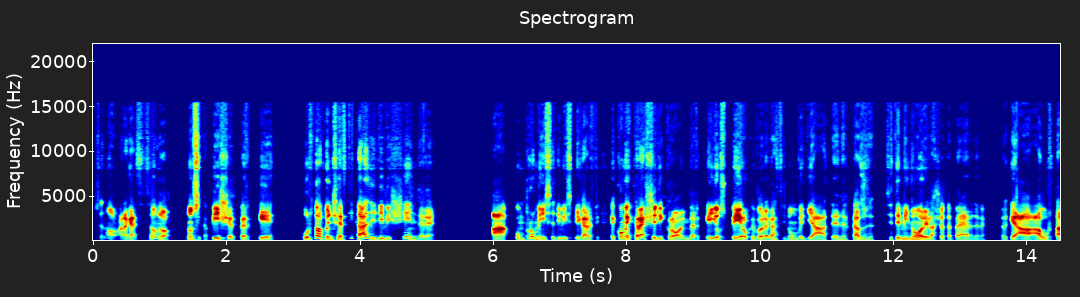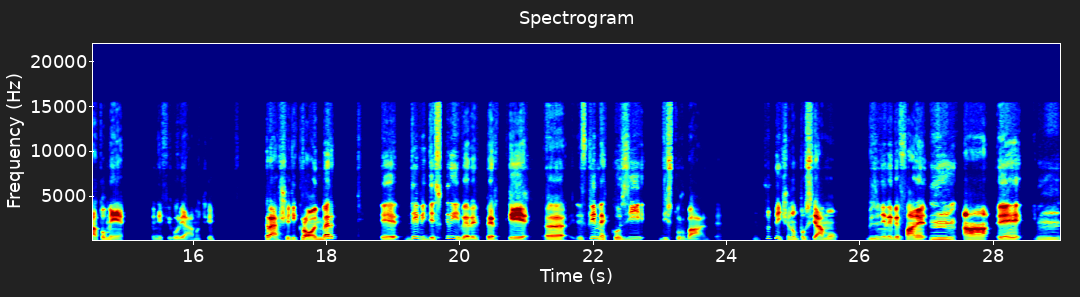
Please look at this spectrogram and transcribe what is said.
se no ragazzi, se no non si capisce perché. Purtroppo in certi casi devi scendere a compromessi e devi spiegare è come Crash di Cronenberg, che io spero che voi ragazzi non vediate, nel caso siete minori lasciate perdere, perché ha ha urtato me, quindi figuriamoci. Crash di Cronenberg, e devi descrivere il perché, ehm, il film è così disturbante. Su Twitch non possiamo bisognerebbe fare: "Mhmm, ah, eh, mhmm",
